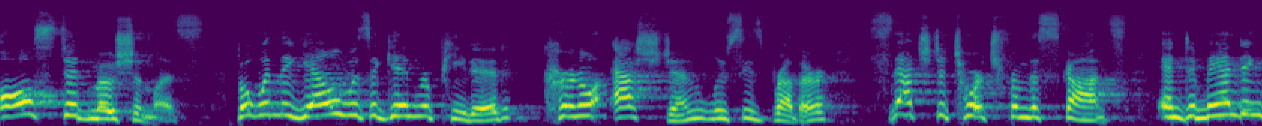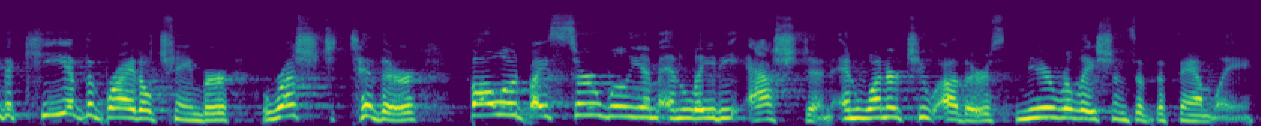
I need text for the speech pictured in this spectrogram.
all stood motionless. But when the yell was again repeated, Colonel Ashton, Lucy's brother, snatched a torch from the sconce and, demanding the key of the bridal chamber, rushed thither, followed by Sir William and Lady Ashton and one or two others, near relations of the family.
